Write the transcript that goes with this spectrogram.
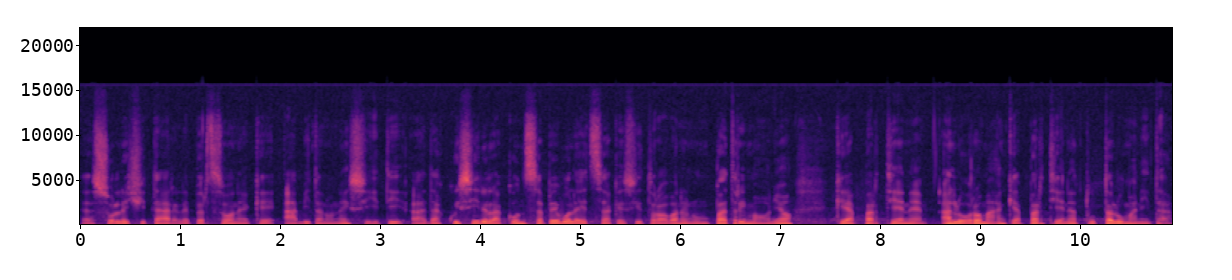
eh, sollecitare le persone che abitano nei siti ad acquisire la consapevolezza che si trovano in un patrimonio che appartiene a loro ma anche appartiene a tutta l'umanità.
